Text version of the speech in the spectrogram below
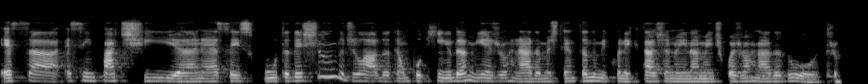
essa, essa empatia, né? essa escuta, deixando de lado até um pouquinho da minha jornada, mas tentando me conectar genuinamente com a jornada do outro.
